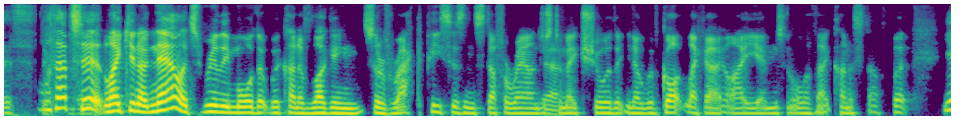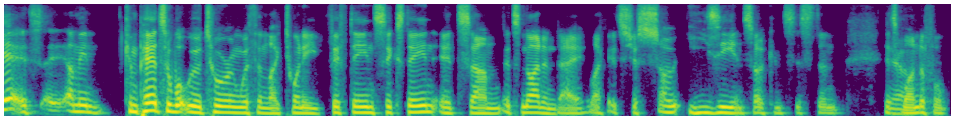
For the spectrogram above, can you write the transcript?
It's, well, that's amazing. it. Like you know, now it's really more that we're kind of lugging sort of rack pieces and stuff around just yeah. to make sure that you know we've got like our IEMs and all of that kind of stuff. But yeah, it's I mean, compared to what we were touring with in like 2015, 16, it's um it's night and day. Like it's just so easy and so consistent. It's yeah. wonderful.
